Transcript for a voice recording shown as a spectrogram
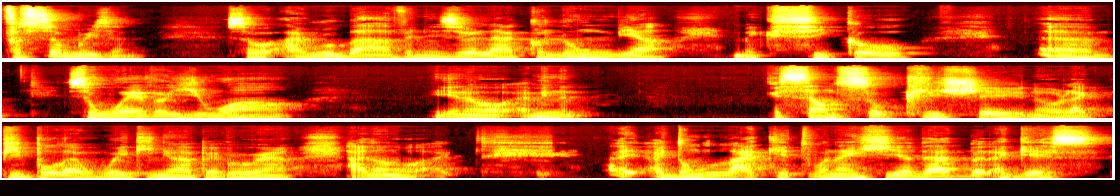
for some reason. So Aruba, Venezuela, Colombia, Mexico. Um, so wherever you are, you know, I mean, it sounds so cliche, you know, like people are waking up everywhere. I don't know. I, I, I don't like it when I hear that, but I guess,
